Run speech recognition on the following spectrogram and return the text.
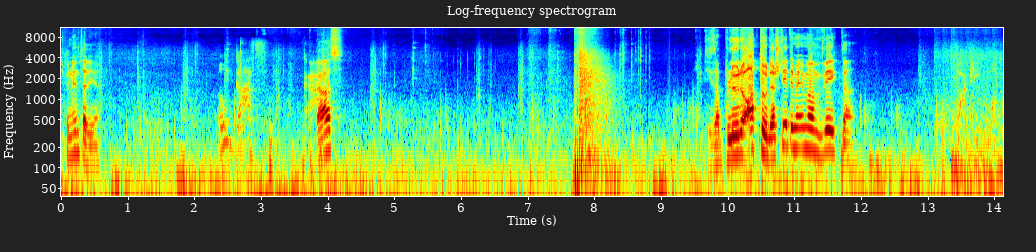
Ich bin hinter dir. oh Gas! Gas? Dieser blöde Otto, der steht mir immer im Weg da. Fucking Otto!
